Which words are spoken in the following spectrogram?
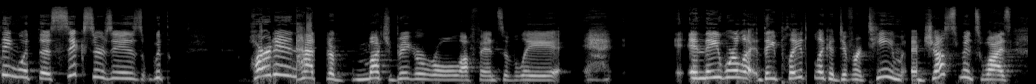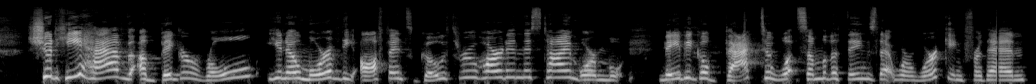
thing with the Sixers is with Harden had a much bigger role offensively and they were like they played like a different team adjustments wise should he have a bigger role, you know, more of the offense go through Harden this time? Or more, maybe go back to what some of the things that were working for them?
